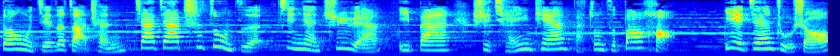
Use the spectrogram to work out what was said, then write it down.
端午节的早晨，家家吃粽子纪念屈原，一般是前一天把粽子包好，夜间煮熟，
